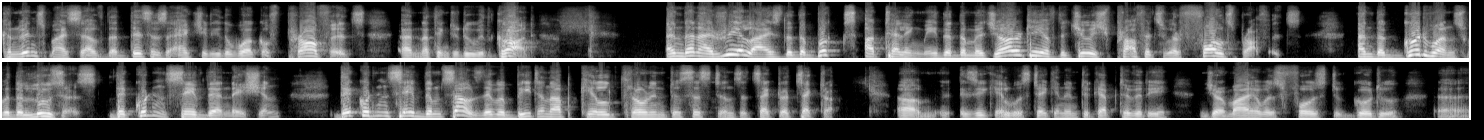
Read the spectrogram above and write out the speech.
convince myself that this is actually the work of prophets and nothing to do with God. And then I realized that the books are telling me that the majority of the Jewish prophets were false prophets, and the good ones were the losers. They couldn't save their nation. They couldn't save themselves. They were beaten up, killed, thrown into cisterns, etc., etc. Um, Ezekiel was taken into captivity. Jeremiah was forced to go to uh,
